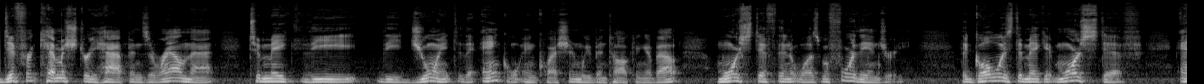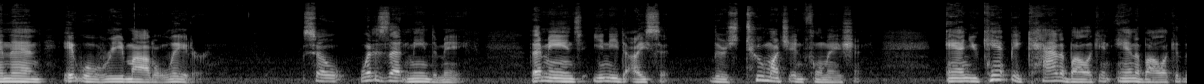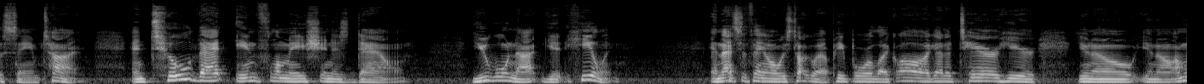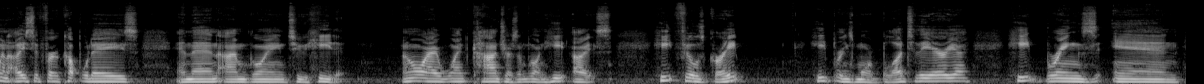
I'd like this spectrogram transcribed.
different chemistry happens around that to make the, the joint, the ankle in question we've been talking about, more stiff than it was before the injury. The goal is to make it more stiff and then it will remodel later. So, what does that mean to me? That means you need to ice it there's too much inflammation. And you can't be catabolic and anabolic at the same time. Until that inflammation is down, you will not get healing. And that's the thing I always talk about. People are like, "Oh, I got a tear here, you know, you know, I'm going to ice it for a couple days and then I'm going to heat it." Oh, I went contrast. I'm going heat ice. Heat feels great. Heat brings more blood to the area. Heat brings in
